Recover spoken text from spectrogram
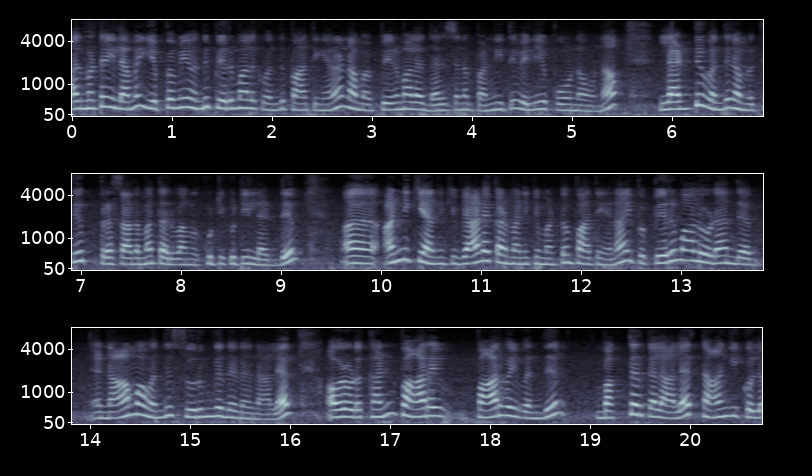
அது மட்டும் இல்லாமல் எப்போவுமே வந்து பெருமாளுக்கு வந்து பார்த்திங்கன்னா நம்ம பெருமாளை தரிசனம் பண்ணிவிட்டு வெளியே போனோம்னா லட்டு வந்து நம்மளுக்கு பிரசாதமாக தருவாங்க. குட்டி குட்டி லட்டு. அன்னைக்கு அன்னைக்கு வியாழக்கிழமை அன்னைக்கு மட்டும் பார்த்தீங்கன்னா இப்போ பெருமாளோட அந்த நாம வந்து சுருங்குனதுனால அவரோட கண் பாறை பார்வை வந்து பக்தர்களால் தாங்கி கொள்ள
